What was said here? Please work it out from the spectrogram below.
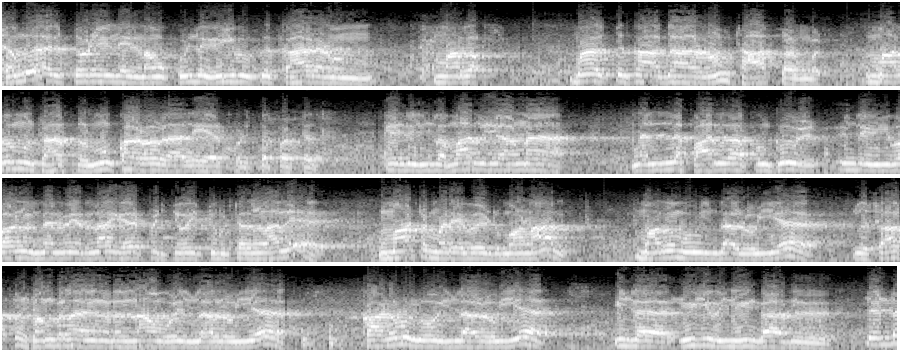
சமுதாய தொழிலை நமக்குள்ள இழிவுக்கு காரணம் மதம். மதத்துக்கு ஆதாரம் சாஸ்திரங்கள். மதமும் சாஸ்திரமும் கடவுளால் ஏற்படுத்தப்பட்டது. என்று இந்த மாதிரியான நல்ல பாதுகாப்பும் கீழ் இந்த இவ்வாறு நிலைமையெல்லாம் ஏற்படுத்தி வைத்து விட்டதனாலே மாற்றமடைய வேண்டுமானால் மதம் ஒழிந்தால் ஒழிய இந்த சாஸ்திர சம்பிரதாயங்களெல்லாம் ஒழிந்தால் ஒழிய கடவுள் ஒழிந்தால் ஒழிய இந்த இழிவு நீங்காது என்ற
